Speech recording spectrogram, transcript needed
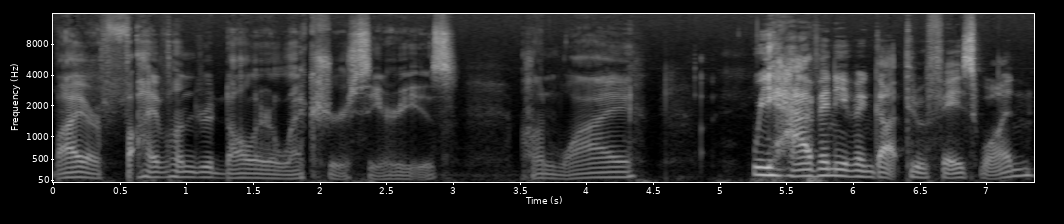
Buy our $500 lecture series on why. We haven't even got through phase one,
